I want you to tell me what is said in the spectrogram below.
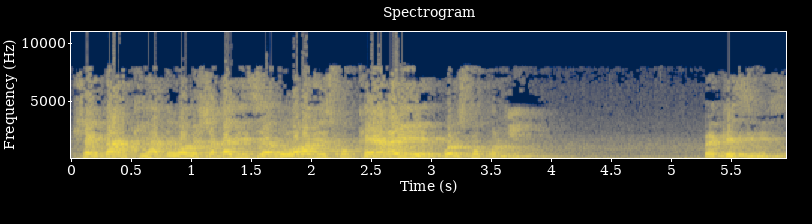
shaydaankii hadday wada shaqadiisii hadduu labadii isku keenaye war isku qurxiy waa ka sinaysa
